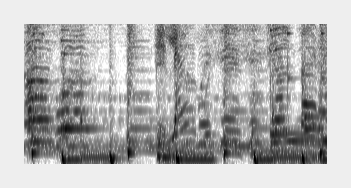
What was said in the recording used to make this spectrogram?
Agua, el agua es esencial para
